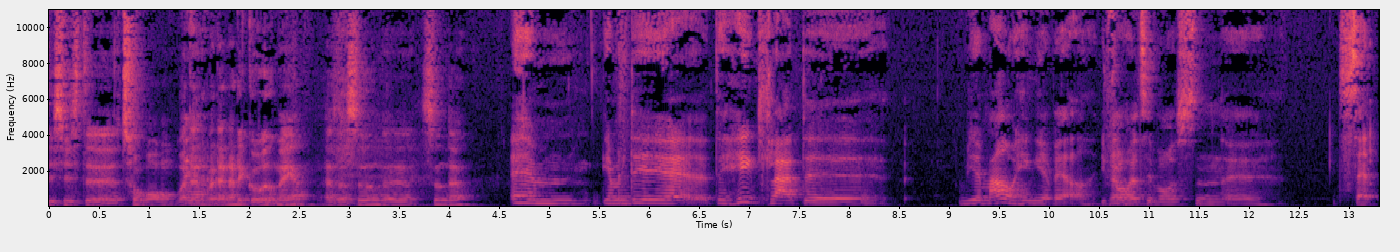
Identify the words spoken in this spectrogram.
de sidste øh, to år. Hvordan, Ja. hvordan er det gået med jer, altså siden, øh, siden da? Øhm, jamen det, er- det er helt klart, øh, vi er meget afhængige af vejret i Ja. forhold til vores sådan, øh, salg,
